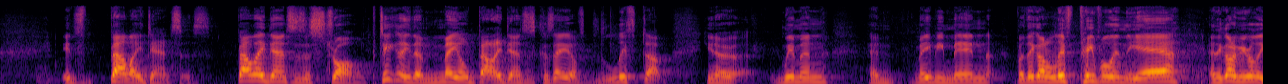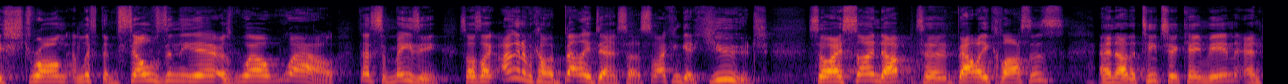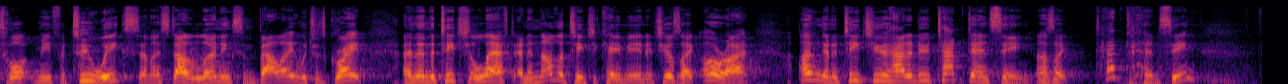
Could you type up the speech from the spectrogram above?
It's ballet dancers. Ballet dancers are strong, particularly the male ballet dancers, because they lift up, you know, women and maybe men, but they've got to lift people in the air and they've got to be really strong and lift themselves in the air as well. Wow, that's amazing. So I was like, I'm going to become a ballet dancer so I can get huge. So I signed up to ballet classes, and uh, the teacher came in and taught me for two weeks, and I started learning some ballet, which was great. And then the teacher left, and another teacher came in, and she was like, All right, I'm going to teach you how to do tap dancing. And I was like, Tap dancing?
